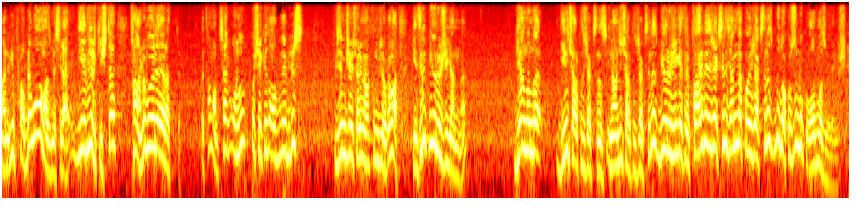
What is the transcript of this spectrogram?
hani bir problem olamaz mesela. Diyebilir ki işte Tanrı böyle yarattı. E tamam sen onu o şekilde algılayabilirsin. Bizim bir şey söyleme hakkımız yok ama getirip biyoloji yanına bir yandan da dini çarpıtacaksınız, inancı çarpıtacaksınız, biyolojiyi getirip tahrip edeceksiniz, yanına koyacaksınız. Bu dokuzun bu olmaz öyle bir şey.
